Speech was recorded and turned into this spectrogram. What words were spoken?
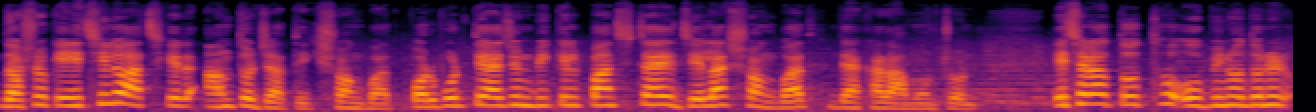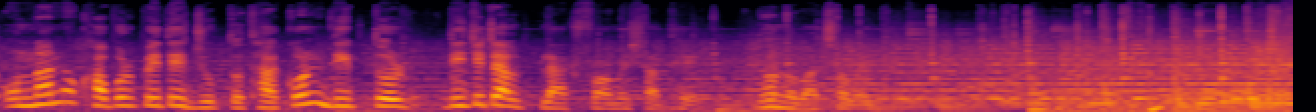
দর্শক, এই ছিল আজকের আন্তর্জাতিক সংবাদ। পরবর্তী আয়োজন বিকেল পাঁচটায় জেলা সংবাদ দেখার আমন্ত্রণ। এছাড়াও তথ্য ও বিনোদনের অন্যান্য খবর পেতে যুক্ত থাকুন দীপ্তর ডিজিটাল প্ল্যাটফর্মের সাথে। ধন্যবাদ সবাইকে। Thank you.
